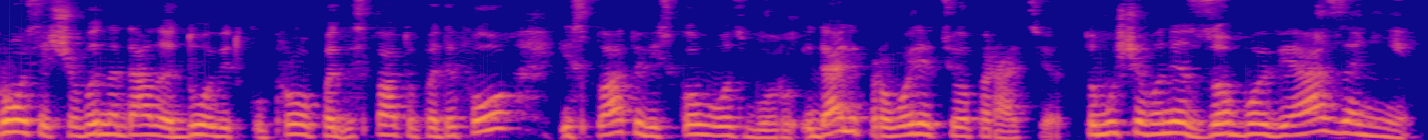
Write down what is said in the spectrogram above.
просять, щоб ви надали довідку про сплату ПДФО і сплату військового збору, і далі проводять цю операцію, тому що вони зобов'язані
